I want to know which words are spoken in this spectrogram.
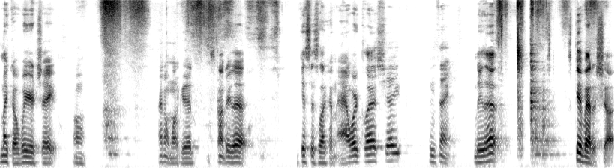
Make a weird shape. Oh, I don't look good. Let's not do that. I guess it's like an hourglass shape. What do you think? Do that? Let's give that a shot.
